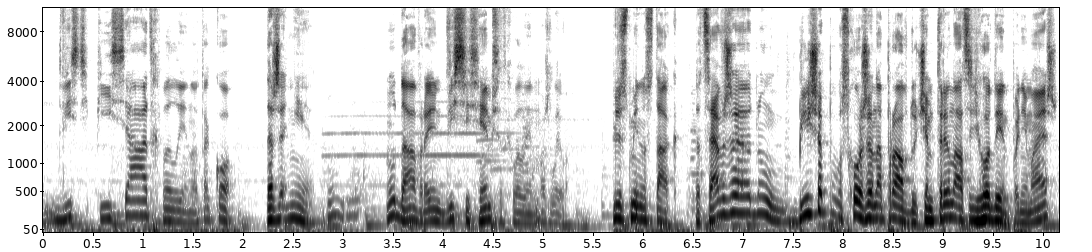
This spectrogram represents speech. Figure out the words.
250 хвилин, отако. Даже ні, ну, ну да, в районі 270 хвилин, можливо. Плюс-мінус так. То це вже ну більше схоже на правду, чим 13 годин, понімаєш?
